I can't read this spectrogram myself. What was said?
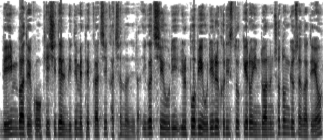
메인바 되고 계시될 믿음의 때까지 갇혔느니라. 이것이 우리 율법이 우리를 그리스도께로 인도하는 초동 교사가 되어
